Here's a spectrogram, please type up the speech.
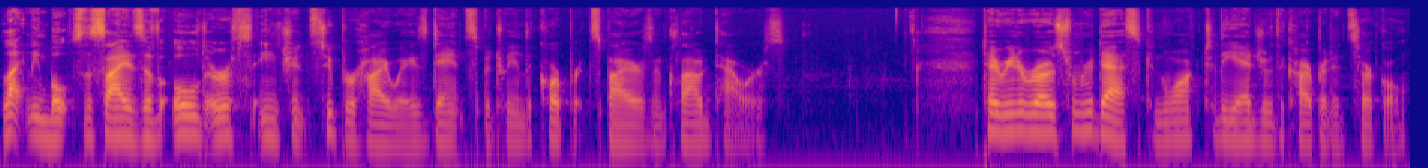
lightning bolts the size of old Earth's ancient superhighways dance between the corporate spires and cloud towers. Tyrena rose from her desk and walked to the edge of the carpeted circle.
